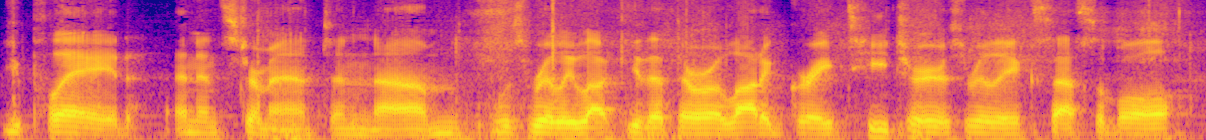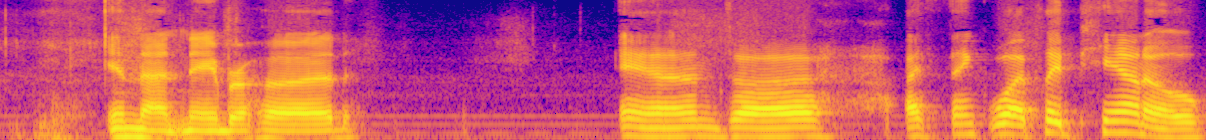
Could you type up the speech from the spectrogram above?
you played an instrument and um, was really lucky that there were a lot of great teachers, really accessible in that neighborhood. And uh, I think, well, I played piano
